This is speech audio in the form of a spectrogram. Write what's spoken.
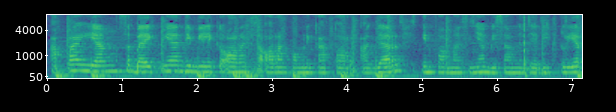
apa yang sebaiknya dimiliki oleh seorang komunikator agar informasinya bisa menjadi clear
